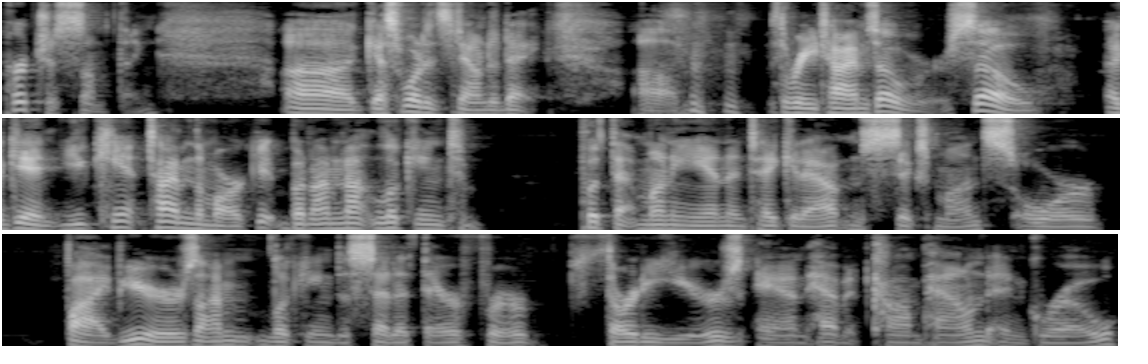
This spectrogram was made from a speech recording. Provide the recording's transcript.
purchase something. Uh, guess what? It's down today, um, three times over. So again, you can't time the market, but I'm not looking to put that money in and take it out in six months or five years. I'm looking to set it there for 30 years and have it compound and grow.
